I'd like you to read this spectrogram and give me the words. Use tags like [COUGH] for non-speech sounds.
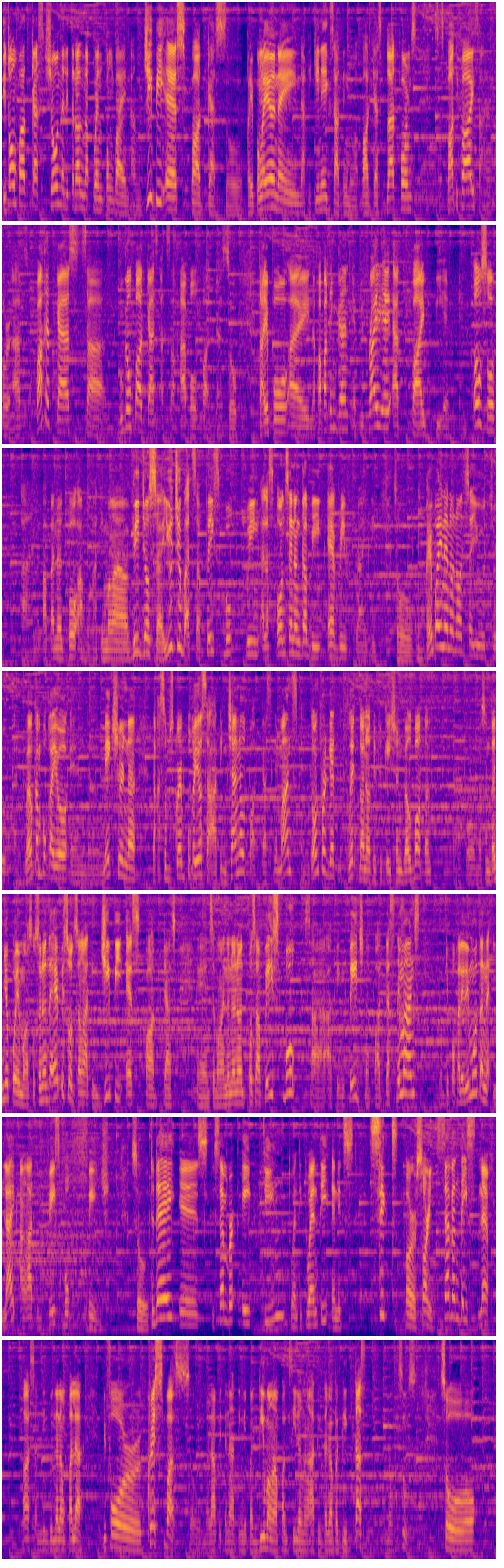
Ito ang podcast show na literal na kwentong bayan, ang GPS Podcast. So, kayo po ngayon ay nakikinig sa ating mga podcast platforms sa Spotify, sa Anchor app, sa Pocket Cast, sa Google Podcast at sa Apple Podcast. So, tayo po ay napapakinggan every Friday at 5 p.m. And also, uh, napapanood po ang ating mga videos sa YouTube at sa Facebook tuwing alas 11 ng gabi every Friday. So, kung kayo po ay nanonood sa YouTube, welcome po kayo and uh, make sure na nakasubscribe po kayo sa ating channel, Podcast ni Mans. And don't forget to click the notification bell button para po masundan nyo po yung mga susunod na episodes ng ating GPS Podcast. And sa mga nanonood po sa Facebook, sa ating page na Podcast ni Mans, huwag nyo po kalilimutan na i-like ang ating Facebook page. So, today is December 18, 2020 and it's 6 or sorry, 7 days left. Ah, isang linggo na lang pala before Christmas. So, malapit na nating ipagdiwang ang pagsilang ng ating tagapagligtas na Manong Jesus. So,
